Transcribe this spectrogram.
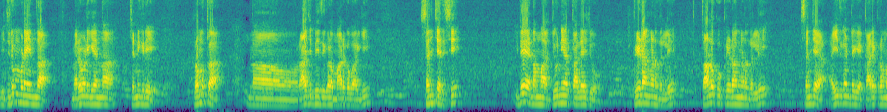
ವಿಜೃಂಭಣೆಯಿಂದ ಮೆರವಣಿಗೆಯನ್ನು ಚನ್ನಗಿರಿ ಪ್ರಮುಖ ರಾಜಬೀದಿಗಳ ಮಾರ್ಗವಾಗಿ ಸಂಚರಿಸಿ, ಇದೇ ನಮ್ಮ ಜೂನಿಯರ್ ಕಾಲೇಜು ಕ್ರೀಡಾಂಗಣದಲ್ಲಿ ತಾಲೂಕು ಕ್ರೀಡಾಂಗಣದಲ್ಲಿ ಸಂಜೆ ಐದು ಗಂಟೆಗೆ ಕಾರ್ಯಕ್ರಮ,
